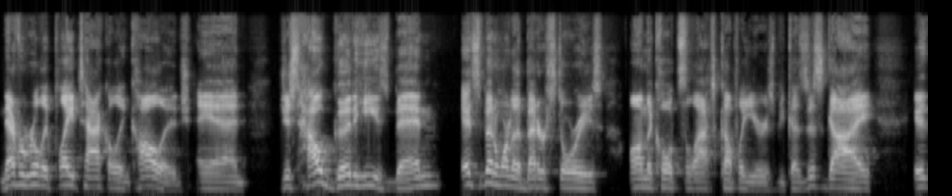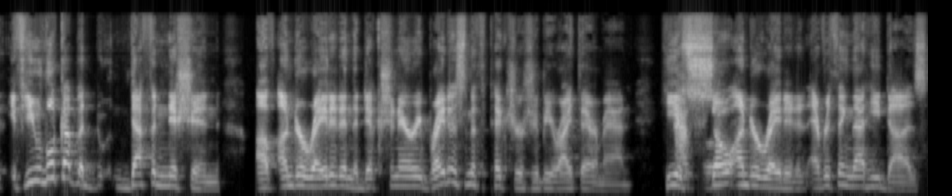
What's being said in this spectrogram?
never really played tackle in college. And just how good he's been, it's been one of the better stories on the Colts the last couple years because this guy, if you look up a definition of underrated in the dictionary, Braden Smith's picture should be right there, man. He is Absolutely. so underrated in everything that he does.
